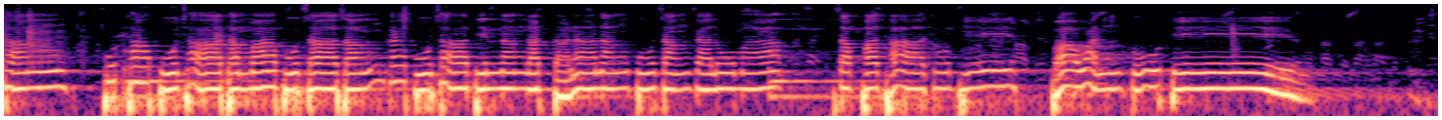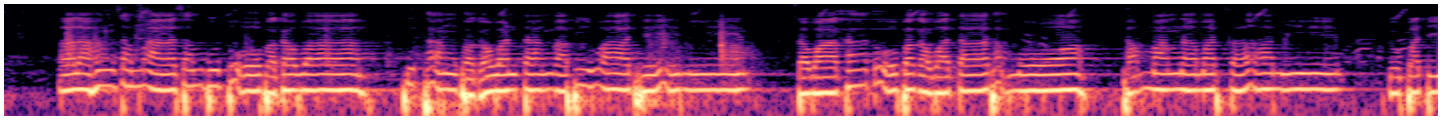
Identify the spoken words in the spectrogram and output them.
ขัง พุทธปูชาธรรมาปูชาสังฆปูชาตินนังรัตนานังปูสังกาโลมา สัพพทาสุธีภาวันตุเตอรหังสัมมาสัมพุทโธภะคะวา พุทธังภะคะวันตังอภิวาเทมิสวากาโตภะคะวตาธัมโมธัมมังนามัสสามิ สุปฏิ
